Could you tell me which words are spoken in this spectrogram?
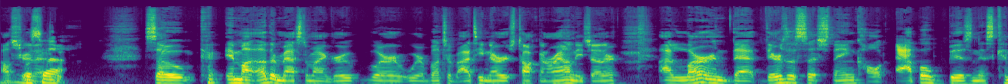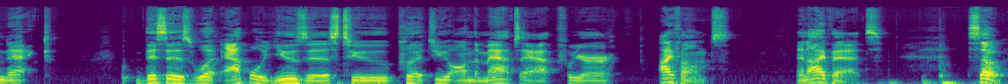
I'll share What's that. that? So in my other mastermind group where we're a bunch of IT nerds talking around each other, I learned that there's a such thing called Apple Business Connect. This is what Apple uses to put you on the Maps app for your iPhones and iPads. So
